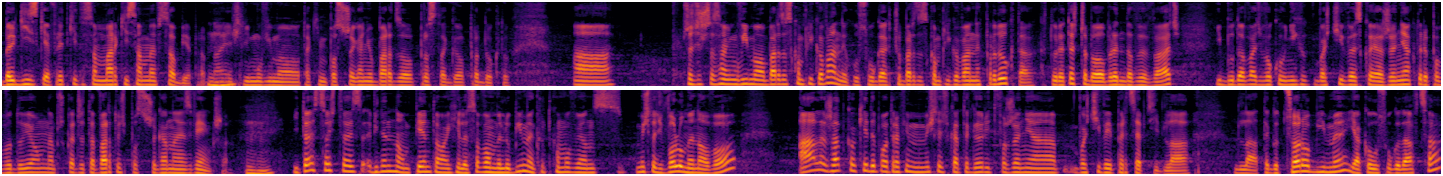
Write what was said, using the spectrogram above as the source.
Belgijskie frytki to są marki same w sobie, prawda? Mhm. Jeśli mówimy o takim postrzeganiu bardzo prostego produktu. A przecież czasami mówimy o bardzo skomplikowanych usługach czy bardzo skomplikowanych produktach, które też trzeba obrędowywać i budować wokół nich właściwe skojarzenia, które powodują na przykład, że ta wartość postrzegana jest większa. Mhm. I to jest coś, co jest ewidentną piętą achillesową. My lubimy, krótko mówiąc, myśleć wolumenowo, ale rzadko kiedy potrafimy myśleć w kategorii tworzenia właściwej percepcji dla, dla tego, co robimy jako usługodawca,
